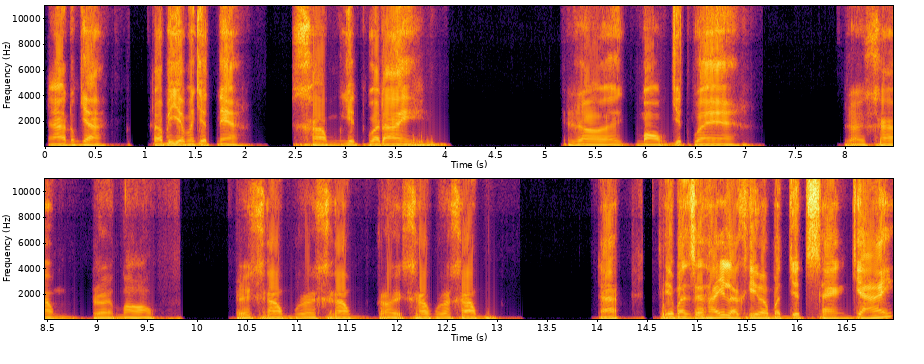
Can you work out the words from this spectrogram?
À, đúng nha. Rồi bây giờ mình dịch nè. Không dịch qua đây. Rồi một dịch qua rồi không, rồi một. Rồi không rồi không rồi không rồi không. Đó, thì mình sẽ thấy là khi mà mình dịch sang trái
